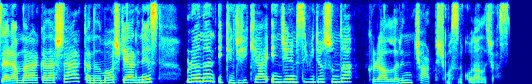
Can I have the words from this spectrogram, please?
Selamlar arkadaşlar, kanalıma hoş geldiniz. Buranın ikinci hikaye incelemesi videosunda kralların çarpışmasını konu alacağız.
